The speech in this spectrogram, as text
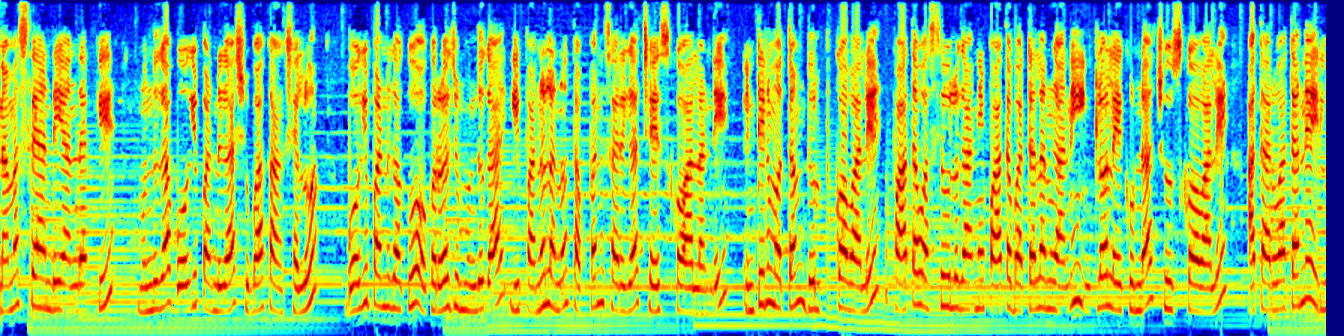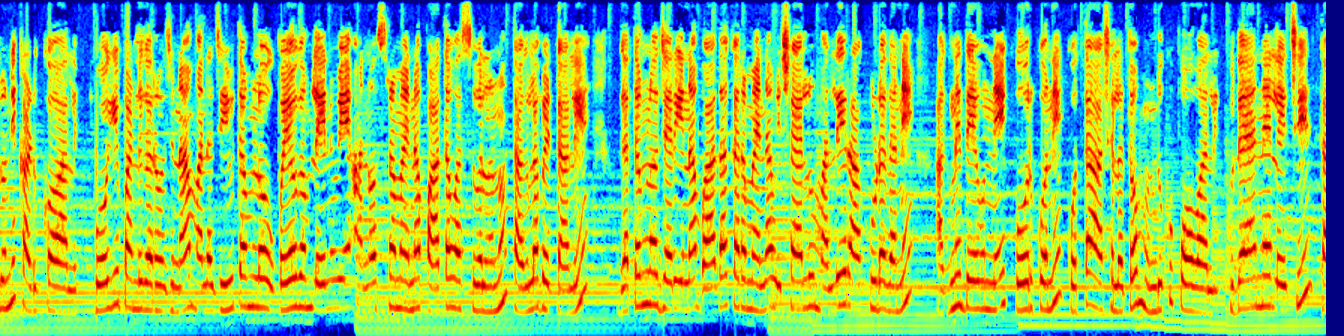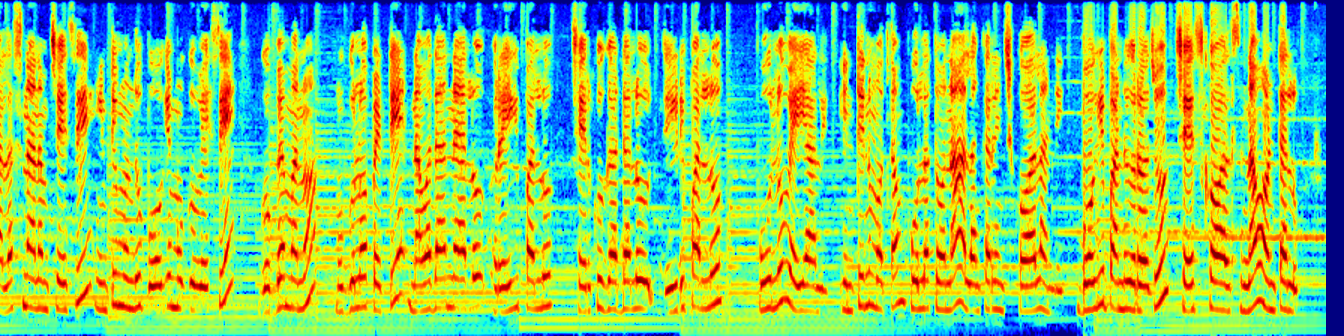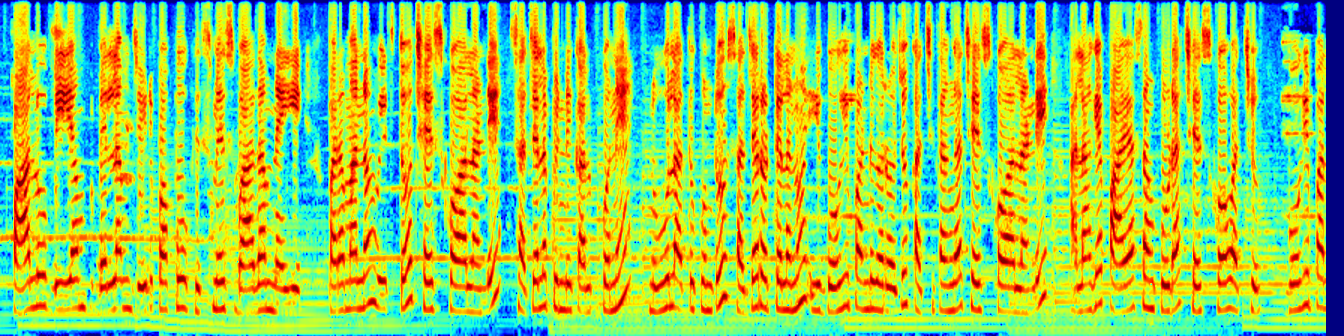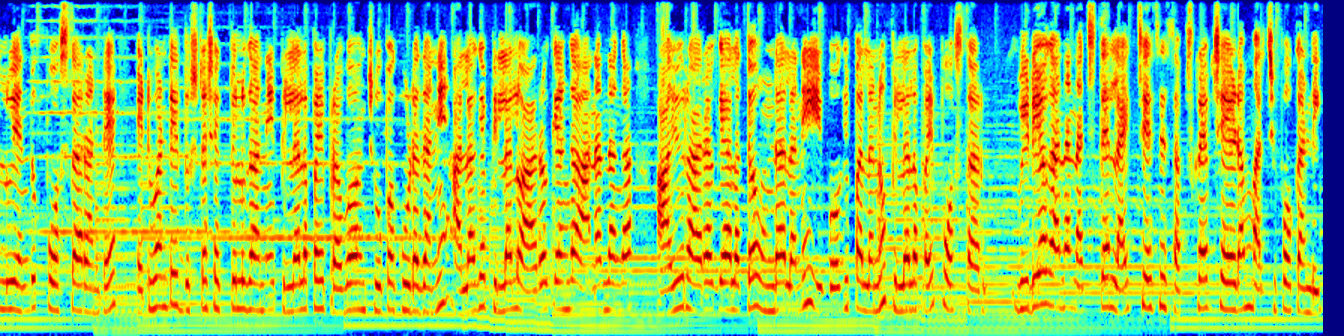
నమస్తే అండి అందరికి. ముందుగా భోగి పండుగ శుభాకాంక్షలు. భోగి పండుగకు ఒక రోజు ముందుగా ఈ పనులను తప్పనిసరిగా చేసుకోవాలండి. ఇంటిని మొత్తం దులుపుకోవాలి. పాత వస్తువులు గాని పాత బట్టలను గాని ఇంట్లో లేకుండా చూసుకోవాలి. ఆ తర్వాతనే ఇల్లుని కడుక్కోవాలి. భోగి పండుగ రోజున మన జీవితంలో ఉపయోగం లేనివి అనవసరమైన పాత వస్తువులను తగులబెట్టాలి. గతంలో జరిగిన బాధాకరమైన విషయాలు మళ్ళీ రాకూడదని అగ్నిదేవుణ్ణి కోరుకొని కొత్త ఆశలతో ముందుకు పోవాలి. ఉదయాన్నే లేచి తలస్నానం చేసి ఇంటి ముందు భోగి ముగ్గు వేసి గొబ్బెమ్మను ముగ్గులో పెట్టి నవధాన్యాలు రేగిపళ్ళు చెరుకుగడ్డలు జీడిపళ్ళు పూలు వేయాలి. ఇంటిని మొత్తం పూలతోన అలంకరించుకోవాలండి. భోగి పండుగ రోజు చేసుకోవాల్సిన వంటలు. పాలు బియ్యం బెల్లం జీడిపప్పు కిస్మిస్ బాదం నెయ్యి పరమాన్నం వీటితో చేసుకోవాలండి. సజ్జల పిండి కలుపుకొని నువ్వులు అద్దుకుంటూ సజ్జ రొట్టెలను ఈ భోగి పండుగ రోజు ఖచ్చితంగా చేసుకోవాలండి. అలాగే పాయాసం కూడా చేసుకోవచ్చు. భోగి పళ్ళు ఎందుకు పోస్తారంటే ఎటువంటి దుష్ట శక్తులు కానీ పిల్లలపై ప్రభావం చూపకూడదని అలాగే పిల్లలు ఆరోగ్యంగా ఆనందంగా ఆయురారోగ్యాలతో ఉండాలని ఈ భోగి పళ్ళను పిల్లలపై పోస్తారు. వీడియో గాన నచ్చితే లైక్ చేసి సబ్స్క్రైబ్ చేయడం మర్చిపోకండి.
